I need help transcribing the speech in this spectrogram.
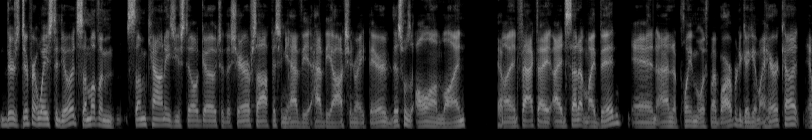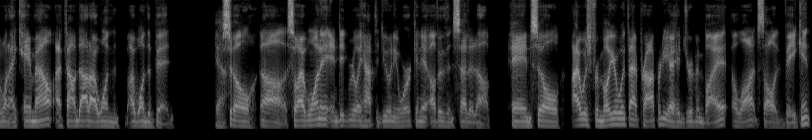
there's different ways to do it. Some of them, some counties, you still go to the sheriff's office and you have the have the auction right there. This was all online. Yep. Uh, in fact, I, I had set up my bid and I had an appointment with my barber to go get my hair cut. And when I came out, I found out I won the, I won the bid. Yeah. So uh, so I won it and didn't really have to do any work in it other than set it up. And so I was familiar with that property. I had driven by it a lot, saw it vacant,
